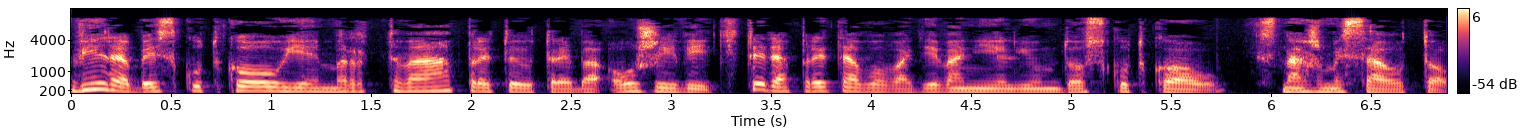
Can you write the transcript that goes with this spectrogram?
Viera bez skutkov je mŕtva, preto ju treba oživiť, teda pretavovať evanielium do skutkov. Snažme sa o to.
